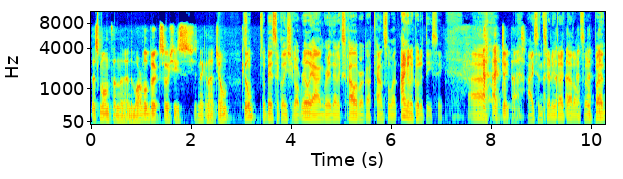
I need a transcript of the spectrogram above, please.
this month in the in the Marvel book. So she's she's making that jump. Cool. So, so basically, she got really angry that Excalibur got cancelled. Went, I'm going to go to DC. Uh, I doubt that. I sincerely doubt that also. But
